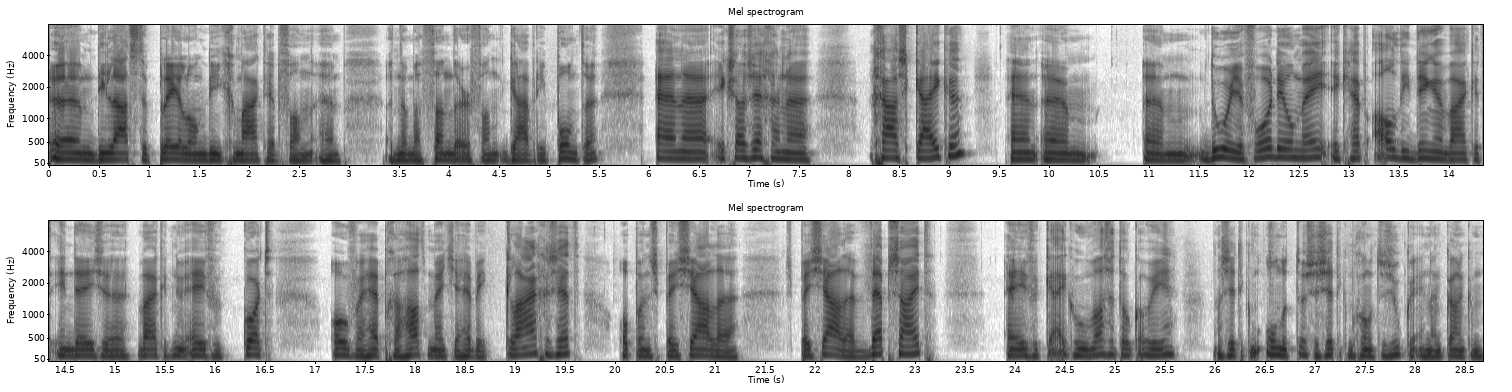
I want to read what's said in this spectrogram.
um, die laatste play-along die ik gemaakt heb van um, het nummer Thunder van Gabri Ponte. En ik zou zeggen, ga eens kijken. En Um, doe er je voordeel mee. Ik heb al die dingen waar ik het in deze, waar ik het nu even kort over heb gehad met je, heb ik klaargezet op een speciale, speciale website. Even kijken, hoe was het ook alweer? Dan zit ik hem ondertussen, zit ik hem gewoon te zoeken en dan kan ik hem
